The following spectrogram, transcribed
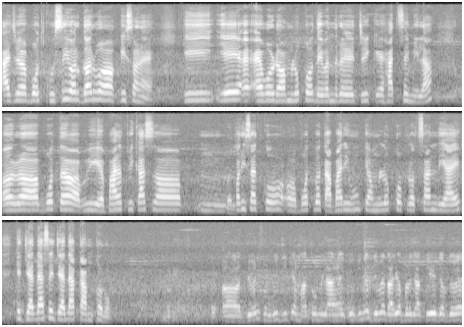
आज बहुत खुशी और गर्व की क्षण है। कि ये अवार्ड हम लोग को देवेंद्र जी के हाथ से मिला और बहुत भारत विकास परिषद को बहुत बहुत आभारी हूँ कि हम लोग को प्रोत्साहन दिया है कि ज़्यादा से ज़्यादा काम करो। देवेंद्र फडणवीस जी के हाथों मिला है क्योंकि ना जिम्मेदारियाँ बढ़ जाती है जब जो है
